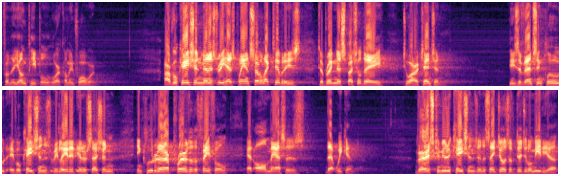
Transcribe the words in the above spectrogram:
from the young people who are coming forward. Our vocation ministry has planned several activities to bring this special day to our attention. These events include a vocations related intercession included in our prayers of the faithful at all Masses that weekend. Various communications in the St. Joseph digital media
